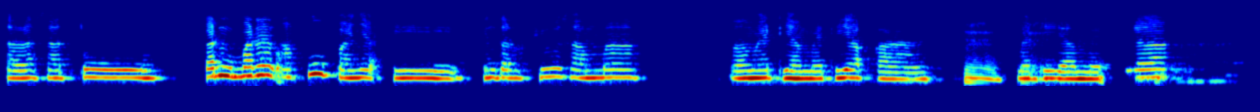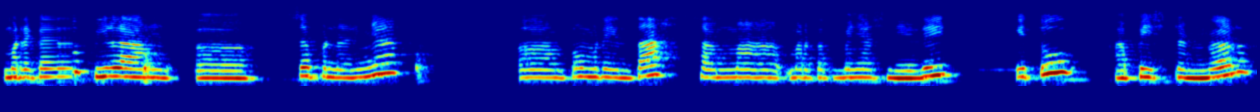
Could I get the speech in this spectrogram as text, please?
salah satu kan kemarin aku banyak di interview sama media-media kan hmm. media-media mereka itu bilang uh, sebenarnya uh, pemerintah sama marketplace sendiri itu habis dengar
